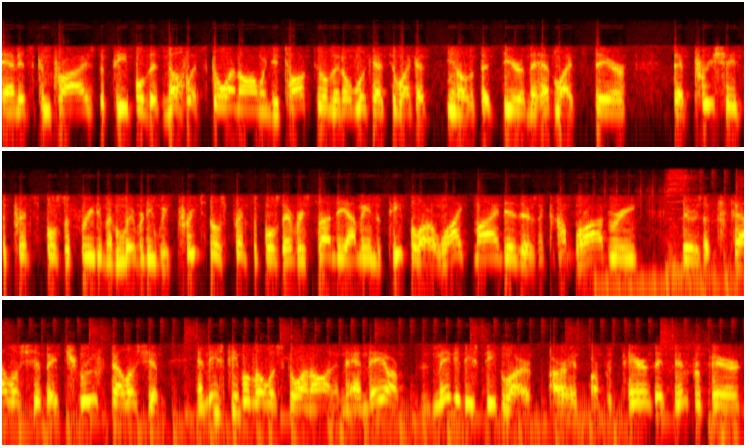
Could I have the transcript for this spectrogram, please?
and it's comprised of people that know what's going on. When you talk to them, they don't look at you like a, you know, the deer in the headlights stare. They appreciate the principles of freedom and liberty. We preach those principles every Sunday. I mean, the people are like-minded. There's a camaraderie. There's a fellowship, a true fellowship. And these people know what's going on. And, and they are, many of these people are, are, are prepared. They've been prepared.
